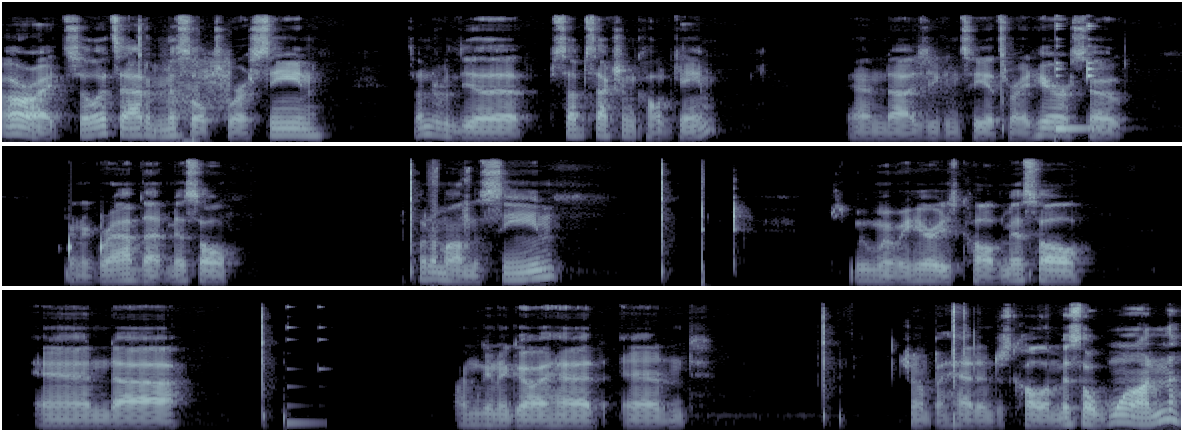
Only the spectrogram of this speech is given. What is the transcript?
All right, so let's add a missile to our scene. It's under the subsection called game. And uh, as you can see, it's right here. So I'm going to grab that missile, put him on the scene. Just move him over here. He's called missile. And uh, I'm going to go ahead and jump ahead and just call him missile 1.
